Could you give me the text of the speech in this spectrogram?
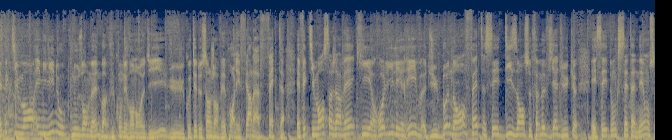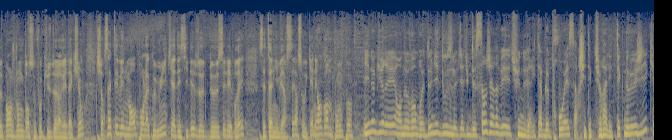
Effectivement, Émilie nous, nous emmène, bah, vu qu'on est vendredi, du côté de Saint-Gervais pour aller faire la fête. Effectivement, Saint-Gervais qui relie les rives du Bonan fête ses 10 ans, ce fameux viaduc. Et c'est donc cette année, on se penche donc dans ce focus de la rédaction sur cet événement pour la commune qui a décidé de, célébrer cet anniversaire ce week-end et en grande pompe. Inauguré en novembre 2012, le viaduc de Saint-Gervais est une véritable prouesse architecturale et technologique.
